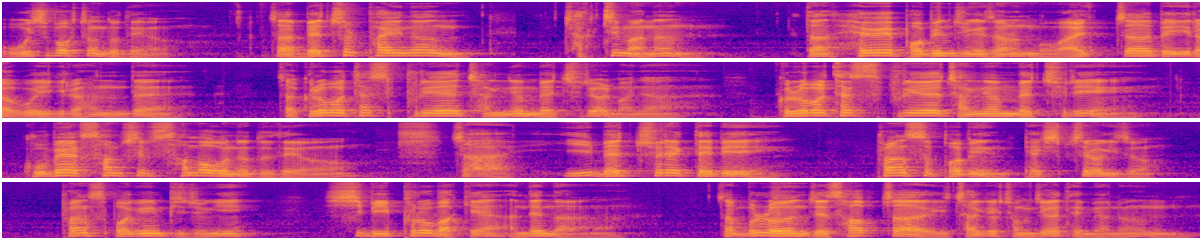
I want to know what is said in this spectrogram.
50억 정도 돼요. 자 매출 파이는 작지만은 일단 해외 법인 중에서는 뭐 알짜배기라고 얘기를 하는데 자 글로벌 텍스프리의 작년 매출이 얼마냐? 글로벌 텍스프리의 작년 매출이 933억 원 정도 돼요. 자, 이 매출액 대비 프랑스 법인 117억이죠. 프랑스 법인 비중이 12%밖에 안 된다. 자, 물론 이제 사업자 이 자격 정지가 되면은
